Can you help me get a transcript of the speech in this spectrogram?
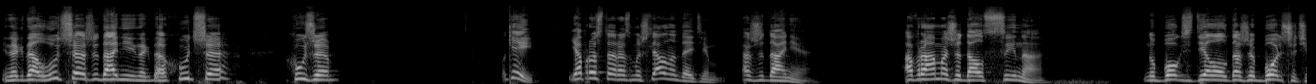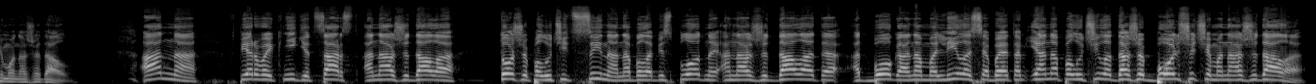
Иногда лучше ожидание, иногда худшее, хуже. Окей, я просто размышлял над этим. Ожидание. Авраам ожидал сына, но Бог сделал даже больше, чем он ожидал. Анна первой книге царств она ожидала тоже получить сына, она была бесплодной, она ожидала это от Бога, она молилась об этом, и она получила даже больше, чем она ожидала.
